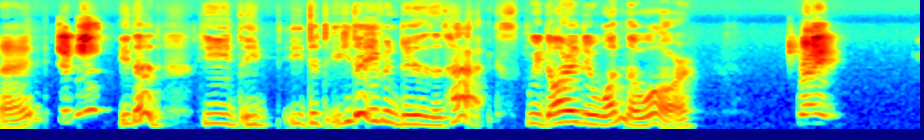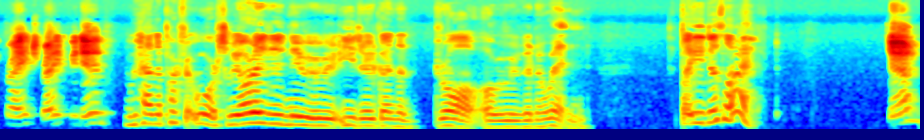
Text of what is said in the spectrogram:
Right? Did we? He did. He he he did. He didn't even do his attacks. We'd already won the war. Right. Right, right, we did. We had a perfect war, so we already knew we were either gonna draw or we were gonna win. But he just left Yeah.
